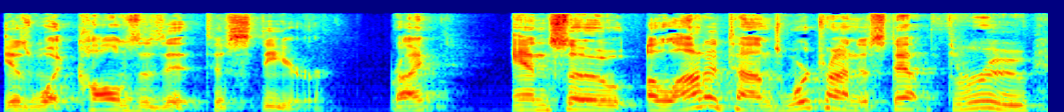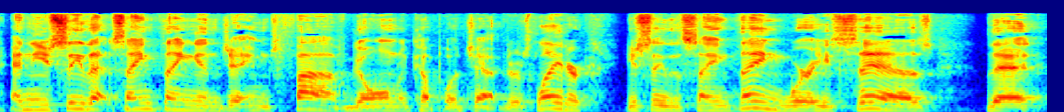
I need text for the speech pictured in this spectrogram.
is what causes it to steer right? And so a lot of times we're trying to step through, and you see that same thing in James 5. Go on a couple of chapters later, you see the same thing where he says that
